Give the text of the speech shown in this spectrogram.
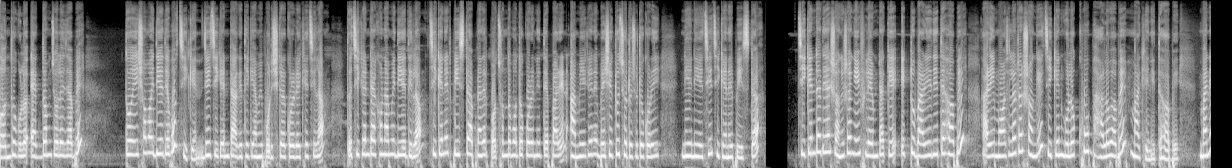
গন্ধগুলো একদম চলে যাবে। তো এই সময় দিয়ে দেব চিকেন। যে চিকেনটা আগে থেকে আমি পরিষ্কার করে রেখেছিলাম, তো চিকেনটা এখন আমি দিয়ে দিলাম। চিকেনের পিসটা আপনাদের পছন্দ মতো করে নিতে পারেন। আমি এখানে বেশ একটু ছোট ছোট করেই নিয়ে নিয়েছি চিকেনের পিসটা। চিকেনটা দেওয়ার সঙ্গে সঙ্গে ফ্লেমটাকে একটু বাড়িয়ে দিতে হবে আর এই মশলাটার সঙ্গে চিকেনগুলো খুব ভালোভাবে মাখিয়ে নিতে হবে। মানে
